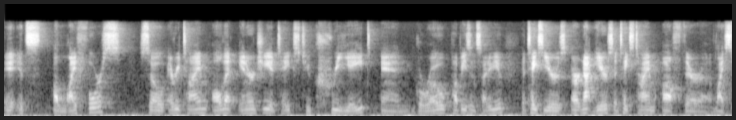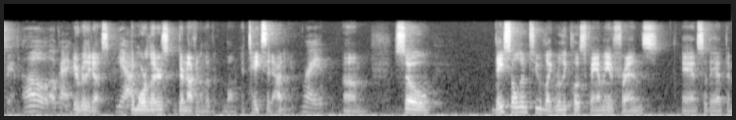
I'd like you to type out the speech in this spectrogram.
it, it's a life force. So every time, all that energy it takes to create and grow puppies inside of you, it takes years, or not years. It takes time off their uh, lifespan. Oh, okay. It really does. Yeah. The more litters, they're not going to live long. It takes it out of you. Right. Um, so they sold them to like really close family and friends, and so they had the,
